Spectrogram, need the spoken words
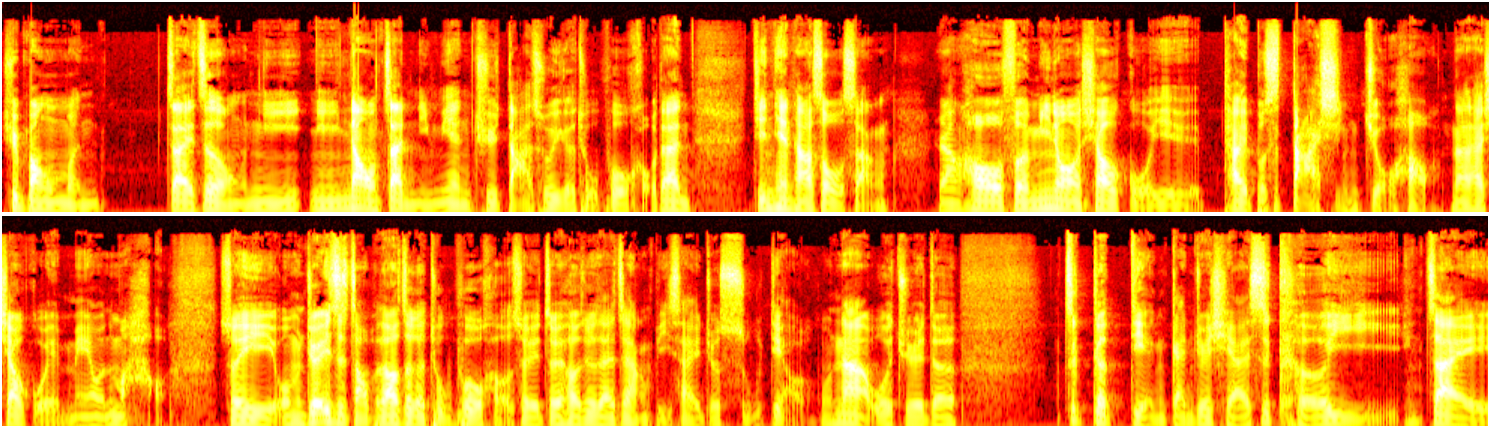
去帮我们在这种泥泥淖战里面去打出一个突破口。但今天他受伤。然后 Firmino 的效果也，它也不是大型九号，那它效果也没有那么好，所以我们就一直找不到这个突破口，所以最后就在这场比赛就输掉了。那我觉得这个点感觉起来是可以在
